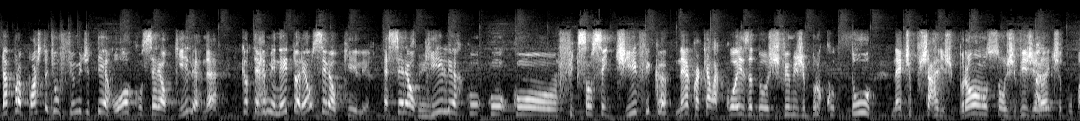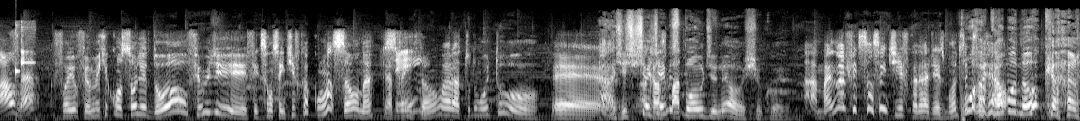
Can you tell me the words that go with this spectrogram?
da proposta de um filme de terror com serial killer, né? Porque o Terminator é um serial killer. É serial killer com, com, com ficção científica, né? Com aquela coisa dos filmes de Brucutu, né? Tipo Charles Bronson, os Vigilantes do Mal, né? Foi o filme que consolidou o filme de ficção científica com ação, né? Que até Sim. então era tudo muito. É, Ah, a gente tinha James Bond, né, ô Chico? Ah, mas não é ficção científica, né? James Bond sempre Porra, foi real. como não, cara?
